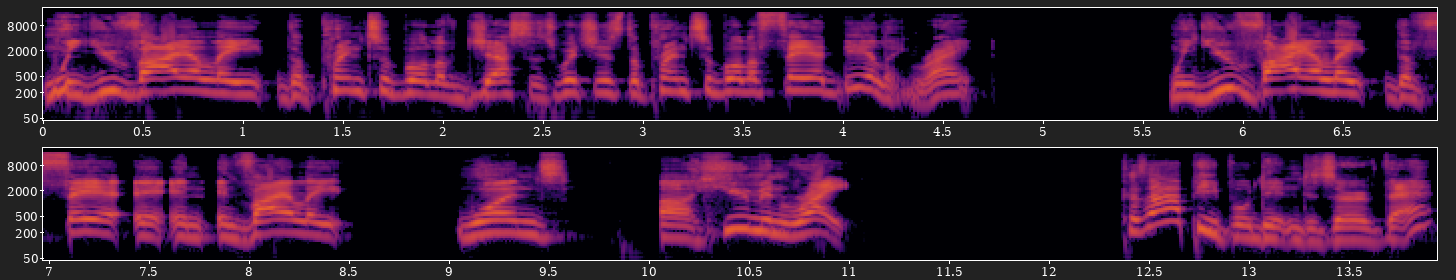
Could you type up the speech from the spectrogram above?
When you violate the principle of justice, which is the principle of fair dealing, right? When you violate the fair and, and violate one's uh, human right, because our people didn't deserve that.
